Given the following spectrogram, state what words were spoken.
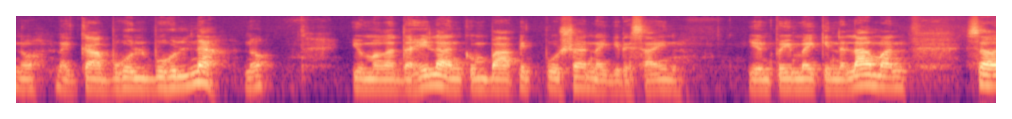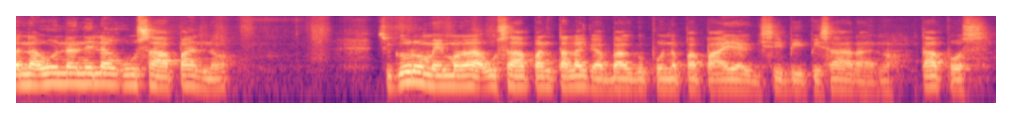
no, nagkabuhol-buhol na no yung mga dahilan kung bakit po siya nag-resign. Yun po yung may kinalaman sa nauna nilang usapan no. Siguro may mga usapan talaga bago po napapayag si BP Sara no. Tapos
